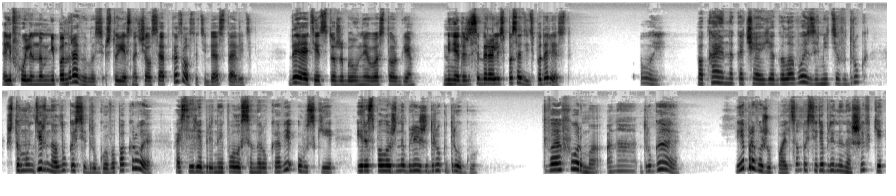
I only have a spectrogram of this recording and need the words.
Эльфхолинам не понравилось, что я сначала отказался тебя оставить. Да и отец тоже был не в восторге. Меня даже собирались посадить под арест. Ой, пока я накачаю я головой, заметив вдруг, что мундир на Лукасе другого покроя, а серебряные полосы на рукаве узкие и расположены ближе друг к другу. Твоя форма, она другая. Я провожу пальцем по серебряной нашивке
